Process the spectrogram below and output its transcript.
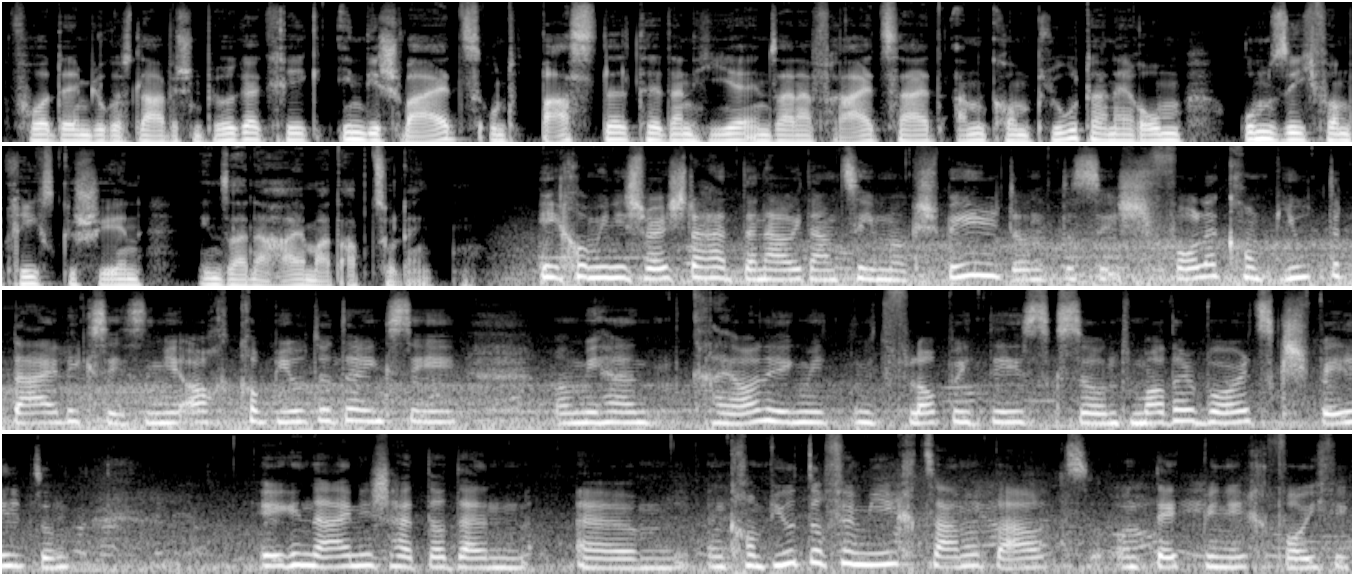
vor dem jugoslawischen Bürgerkrieg in die Schweiz und bastelte dann hier in seiner Freizeit an Computern herum, um sich vom Kriegsgeschehen in seiner Heimat abzulenken. Ich und meine Schwester haben dann auch in diesem Zimmer gespielt und das war voller Computerteile. Es waren acht Computer drin und wir haben, keine Ahnung, mit, mit Floppy Disks und Motherboards gespielt und Irgendwann hat er dann ähm, einen Computer für mich zusammengebaut und dort bin ich häufig.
